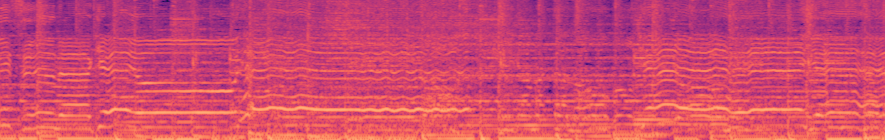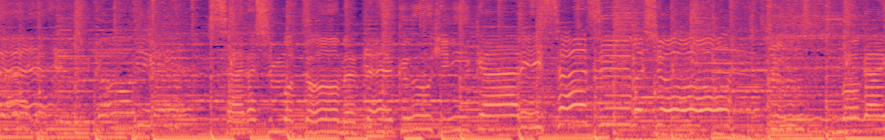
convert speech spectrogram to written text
いつなげよう。めてく光さす場所雲がい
